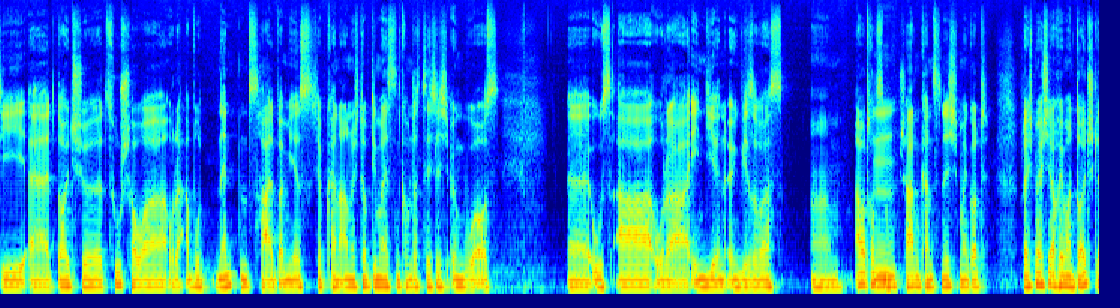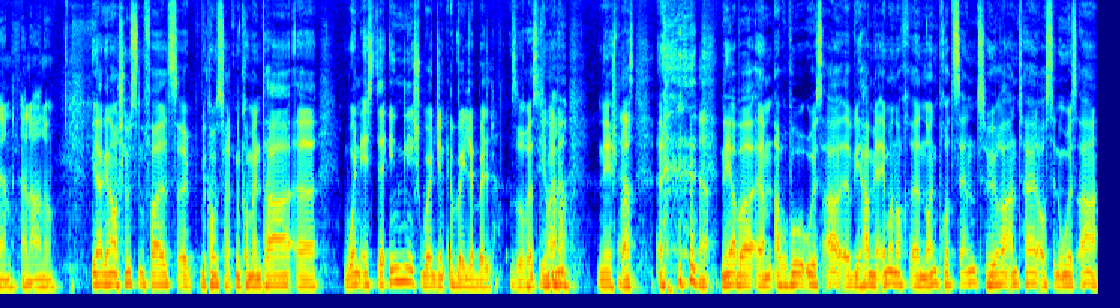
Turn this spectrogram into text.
die äh, deutsche Zuschauer- oder Abonnentenzahl bei mir ist. Ich habe keine Ahnung. Ich glaube, die meisten kommen tatsächlich irgendwo aus äh, USA oder Indien, irgendwie sowas. Ähm, aber trotzdem, mhm. schaden kann es nicht, mein Gott. Vielleicht möchte auch jemand Deutsch lernen, keine Ahnung. Ja, genau. Schlimmstenfalls äh, bekommst du halt einen Kommentar: äh, When is the English version available? So, weißt du, genau. ich meine? Nee, Spaß. Ja. ja. nee, aber ähm, apropos USA, äh, wir haben ja immer noch äh, 9% Höreranteil aus den USA.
